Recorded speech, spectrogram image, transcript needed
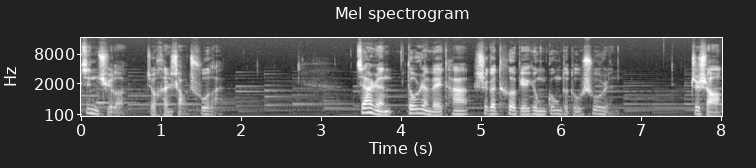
进去了就很少出来。家人都认为他是个特别用功的读书人，至少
